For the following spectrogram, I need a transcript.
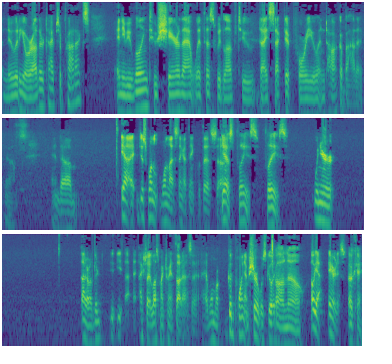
annuity or other types of products, and you'd be willing to share that with us, we'd love to dissect it for you and talk about it. Yeah. And um, yeah, just one one last thing I think with this. Uh, yes, please, please. when you're, I don't know. There, y- y- actually, I lost my train of thought. I, was, uh, I had one more good point. I'm sure it was good. Oh no. oh yeah, here it is. Okay.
